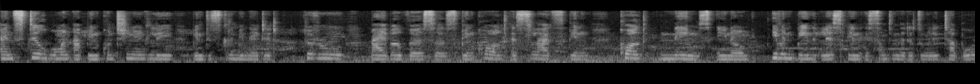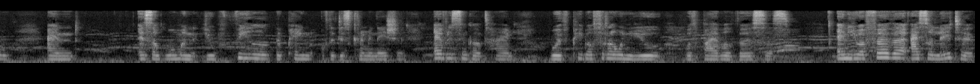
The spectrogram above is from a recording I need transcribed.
and still women are being continually being discriminated through bible verses being called as sluts being called names you know. Even being lesbian is something that is really taboo. And as a woman you feel the pain of the discrimination every single time with people throwing you with bible verses. And you are further isolated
